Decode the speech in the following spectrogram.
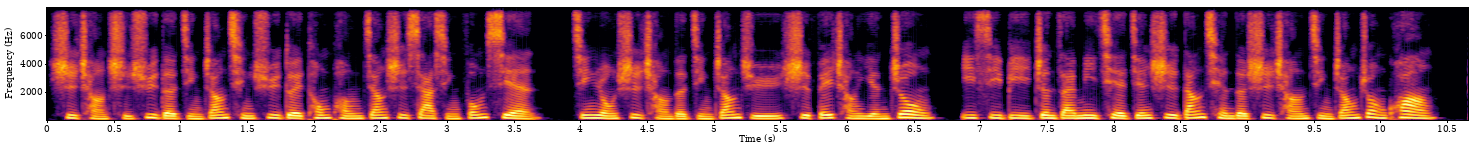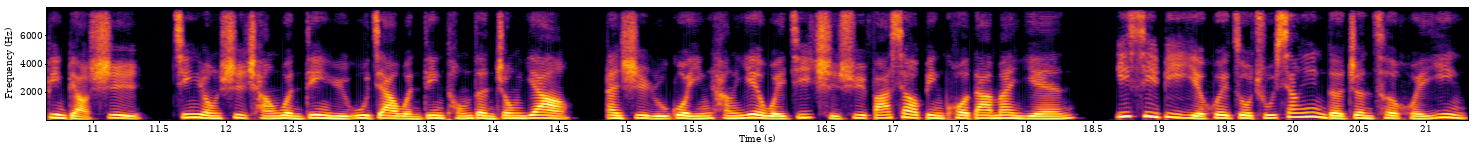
市场持续的紧张情绪对通膨将是下行风险，金融市场的紧张局势非常严重。ECB 正在密切监视当前的市场紧张状况，并表示金融市场稳定与物价稳定同等重要。但是如果银行业危机持续发酵并扩大蔓延，ECB 也会做出相应的政策回应。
